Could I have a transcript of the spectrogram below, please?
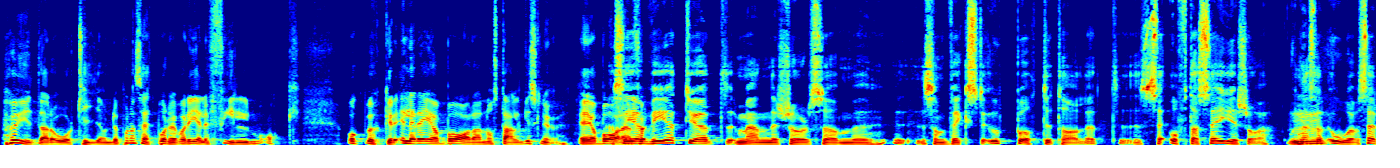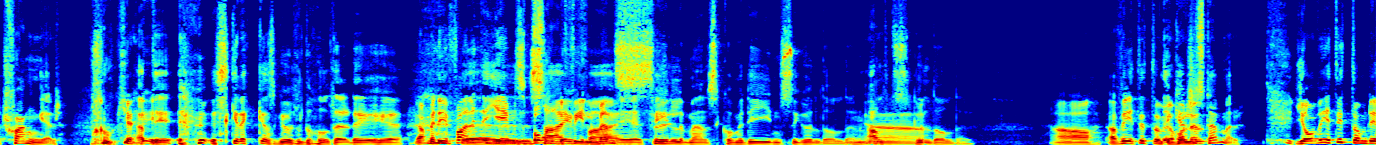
höjdarårtionde på något sätt. Både vad det gäller film och, och böcker. Eller är jag bara nostalgisk nu? Är jag bara... Alltså jag för- vet ju att människor som, eh, som växte upp på 80-talet eh, sä- ofta säger så. Nästan oavsett genre. Okej. Att det är skräckens guldålder. Det är, Ja, men det är fan inte eh, James Bond-filmens- filmens, komedins guldålder. Alls guldålder. Ja, jag vet inte om Det jag kanske håller... stämmer. Jag vet inte om, det,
